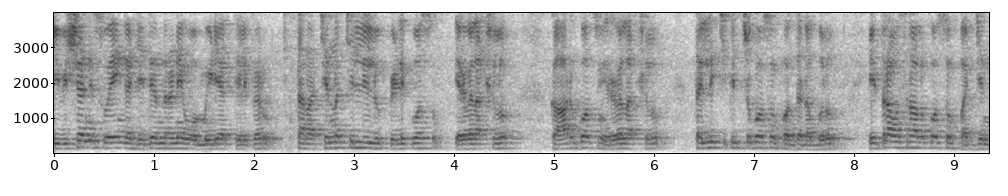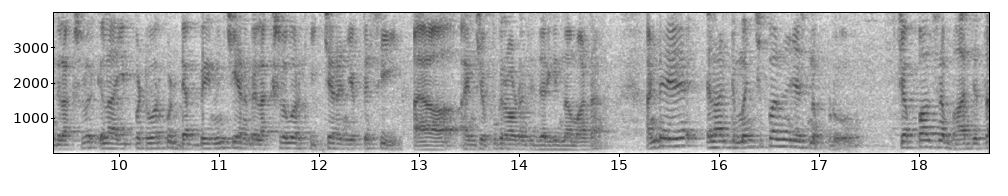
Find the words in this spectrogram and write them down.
ఈ విషయాన్ని స్వయంగా జితేంద్రనే ఓ మీడియాకు తెలిపారు. తన చిన్న చెల్లెలు పెళ్ళి కోసం ఇరవై లక్షలు కారు కోసం ఇరవై లక్షలు తల్లి చికిత్స కోసం కొంత డబ్బులు ఇతర అవసరాల కోసం పద్దెనిమిది లక్షలు ఇలా ఇప్పటి వరకు డెబ్బై నుంచి ఎనభై లక్షల వరకు ఇచ్చారని చెప్పేసి ఆయన చెప్పుకురావడం అయితే జరిగిందన్నమాట. అంటే ఇలాంటి మంచి పనులు చేసినప్పుడు చెప్పాల్సిన బాధ్యత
